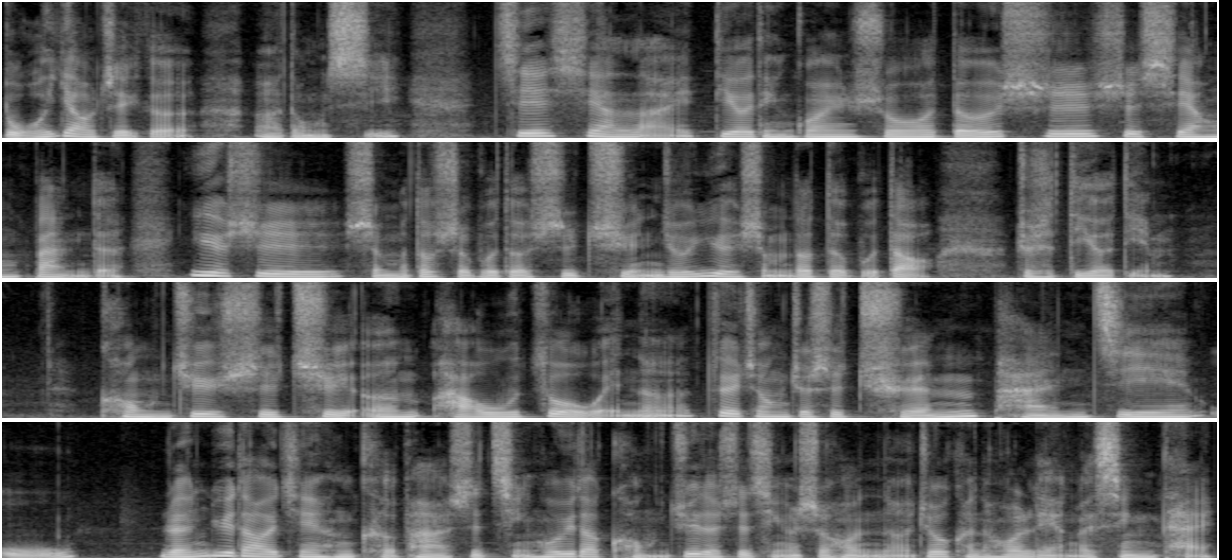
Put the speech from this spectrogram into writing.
夺要这个呃东西。接下来第二点，关于说得失是相伴的，越是什么都舍不得失去，你就越什么都得不到。这，是第二点，恐惧失去而毫无作为呢，最终就是全盘皆无。人遇到一件很可怕的事情，或遇到恐惧的事情的时候呢，就可能会两个心态：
